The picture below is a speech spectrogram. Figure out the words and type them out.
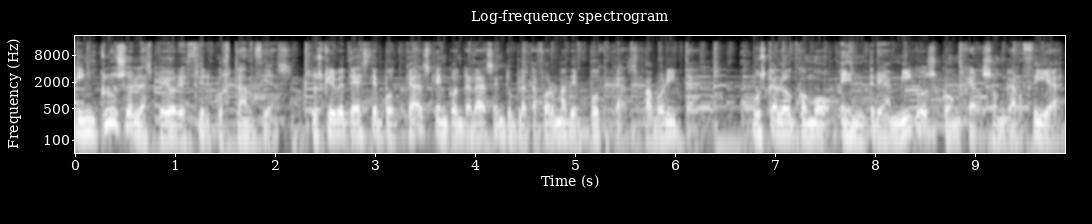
incluso en las peores circunstancias. Suscríbete a este podcast que encontrarás en tu plataforma de podcast favorita. Búscalo como Entre Amigos con Gerson García.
